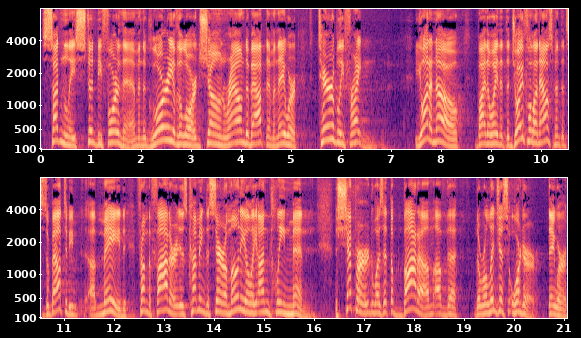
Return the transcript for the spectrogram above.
suddenly stood before them, and the glory of the Lord shone round about them, and they were terribly frightened. You ought to know, by the way, that the joyful announcement that's about to be uh, made from the Father is coming to ceremonially unclean men. The shepherd was at the bottom of the, the religious order. They were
